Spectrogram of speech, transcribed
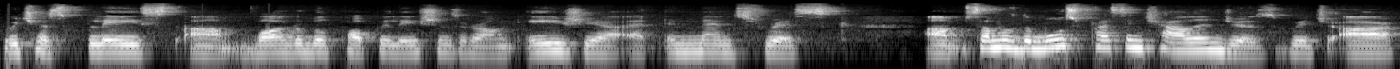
which has placed um, vulnerable populations around Asia at immense risk. Um, some of the most pressing challenges which are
